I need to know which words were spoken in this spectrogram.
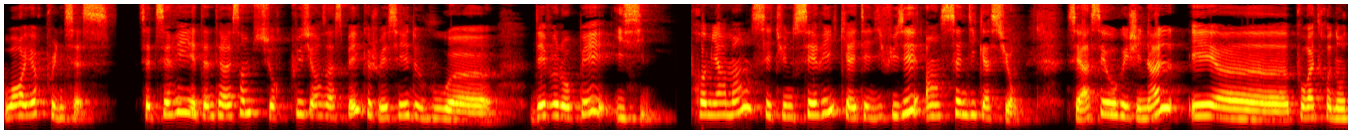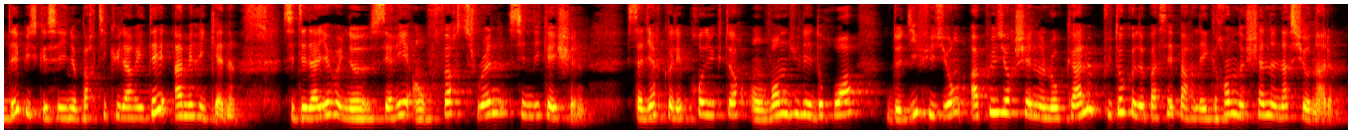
Warrior Princess. Cette série est intéressante sur plusieurs aspects que je vais essayer de vous euh, développer ici. Premièrement, c'est une série qui a été diffusée en syndication. C'est assez original et euh, pour être noté puisque c'est une particularité américaine. C'était d'ailleurs une série en first run syndication. C'est-à-dire que les producteurs ont vendu les droits de diffusion à plusieurs chaînes locales plutôt que de passer par les grandes chaînes nationales.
